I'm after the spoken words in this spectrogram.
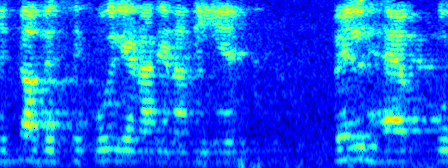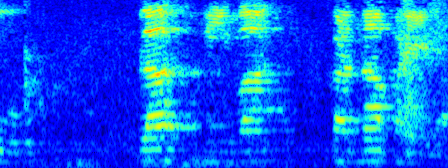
इनका बिल से कोई लेना देना नहीं है। Will have to plus V one करना पड़ेगा।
